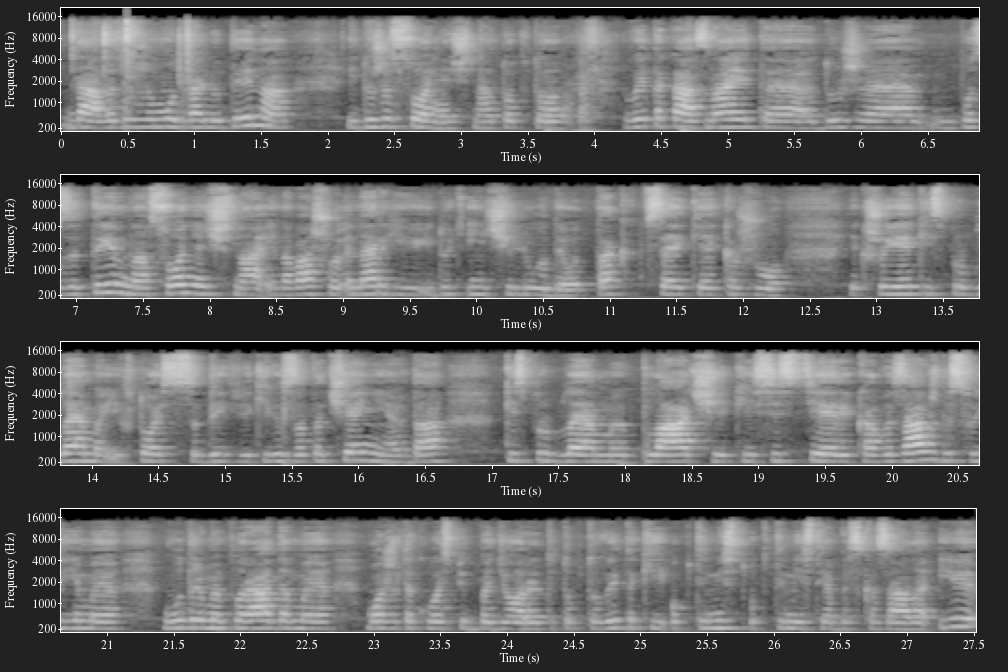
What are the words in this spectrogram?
Да, ви дуже мудра людина і дуже сонячна. Тобто ви така, знаєте, дуже позитивна, сонячна, і на вашу енергію йдуть інші люди. От так все, як я кажу. Якщо є якісь проблеми і хтось сидить в якихось заточеннях, да, якісь проблеми, плач, якісь істерика, ви завжди своїми мудрими порадами можете когось підбадьорити. Тобто ви такий оптиміст-оптиміст, я би сказала. І е,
